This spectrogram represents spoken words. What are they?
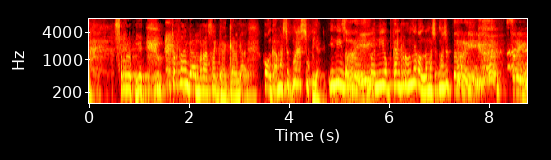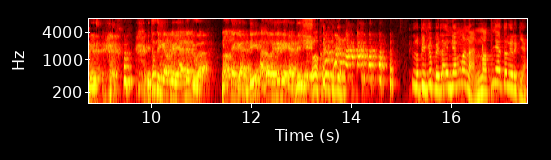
seru nih. Pernah nggak merasa gagal nggak? Kok nggak masuk masuk ya? Ini Sering. meniupkan ruhnya kok nggak masuk masuk? Sering, sering Gus. itu tinggal pilihannya dua. notnya ganti atau liriknya ganti. Oh, gitu. Lebih ngebelain yang mana? Notnya atau liriknya?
